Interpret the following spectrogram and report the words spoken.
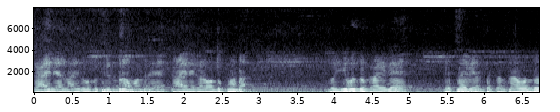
ಕಾಯಿಲೆ ಅಲ್ಲ ಇದು ಒಂದು ಸಿಂಡ್ರೋಮ್ ಅಂದರೆ ಕಾಯಿಲೆಗಳ ಒಂದು ಕೂಟ. ಸೊ ಈ ಒಂದು ಕಾಯಿಲೆ ಎಚ್ ಐ ವಿ ಅಂತಕ್ಕಂಥ ಒಂದು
